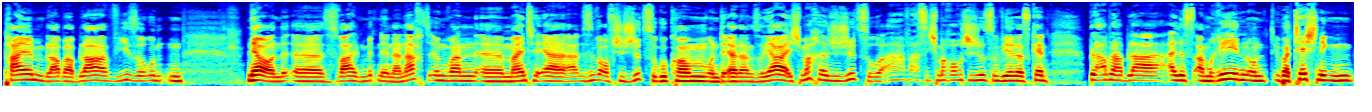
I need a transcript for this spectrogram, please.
Palmen, bla bla bla, Wiese unten ja, und äh, es war halt mitten in der Nacht. Irgendwann äh, meinte er, sind wir auf Jiu-Jitsu gekommen und er dann so, ja, ich mache Jiu-Jitsu. Ah, was, ich mache auch Jiu-Jitsu, wie ihr das kennt. Bla bla bla, alles am Reden und über Techniken,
